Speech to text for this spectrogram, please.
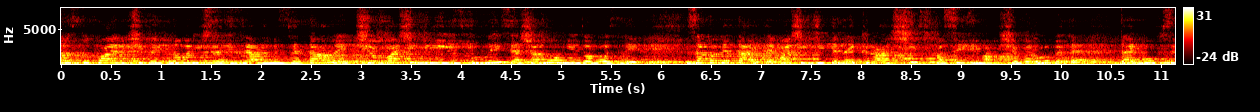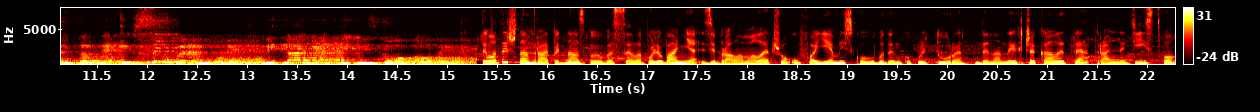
з наступаючими новорічно-різдвяними святами, щоб ваші мрії збулися, шановні дорослі, запам'ятайте, ваші діти найкращі. Спасибі вам, що ви робите. Дай Бог всім здоров'я і всім перемоги. Вітання від міського голови. Тематична гра під назвою Веселе полювання зібрала малечу у фоє міського будинку культури, де на них чекали театральне дійство,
